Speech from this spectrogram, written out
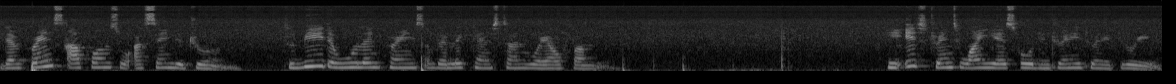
then Prince Alfons will ascend the throne to be the ruling prince of the Liechtenstein royal family. He is 21 years old in 2023.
